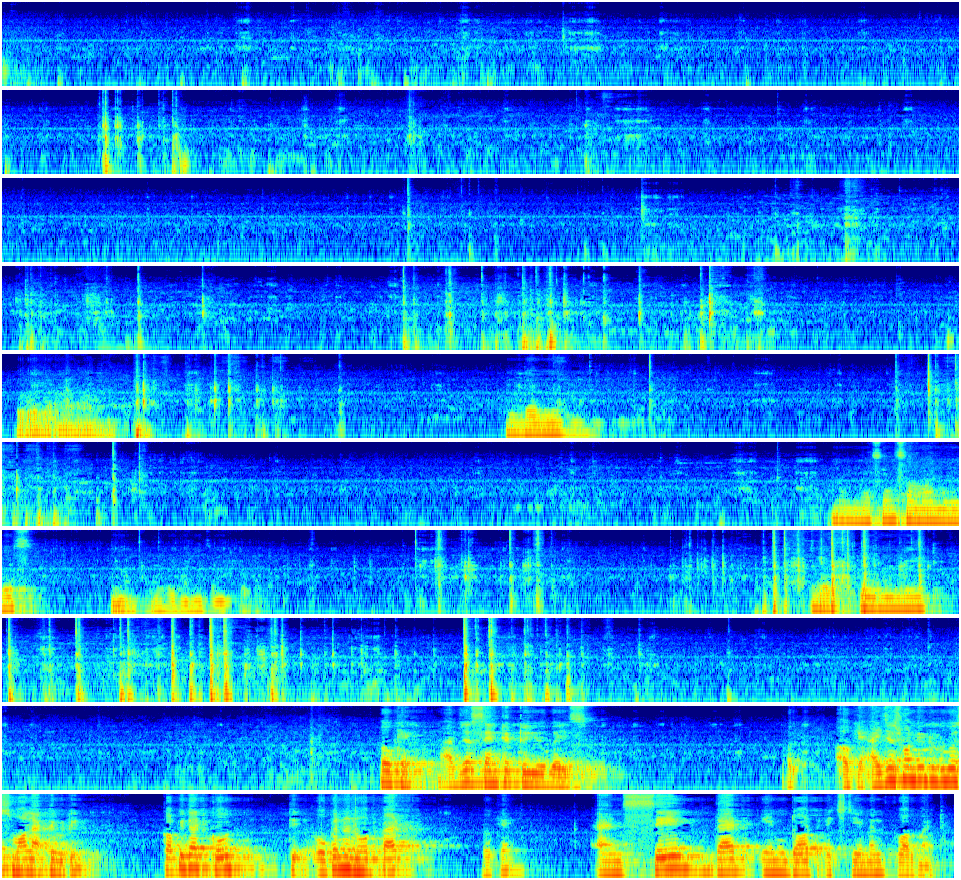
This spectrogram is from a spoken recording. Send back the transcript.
then I'm missing someone in this no everyone is included your team lead okay I've just sent it to you guys okay I just want you to do a small activity. Copy that code open a notepad okay and save that in .html format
